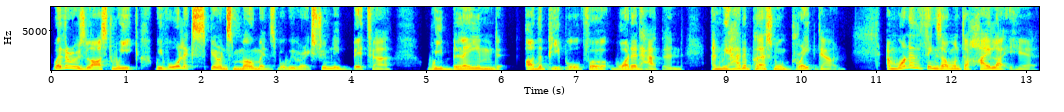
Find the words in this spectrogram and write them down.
whether it was last week. We've all experienced moments where we were extremely bitter. We blamed other people for what had happened, and we had a personal breakdown. And one of the things I want to highlight here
